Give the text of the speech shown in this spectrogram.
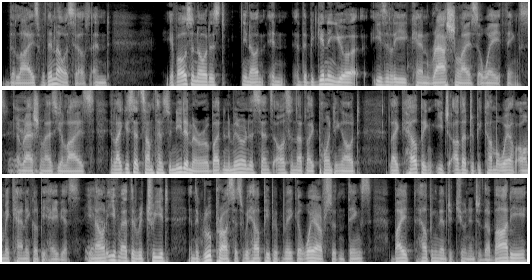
the lies within ourselves. And you've also noticed, you know, in, in the beginning, you easily can rationalize away things, Yeah. rationalize your lies. And like you said, sometimes you need a mirror, but in a mirror, in a sense, also not like pointing out, like helping each other to become aware of our mechanical behaviors. You know, and even at the retreat in the group process, we help people make aware of certain things by helping them to tune into their body,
